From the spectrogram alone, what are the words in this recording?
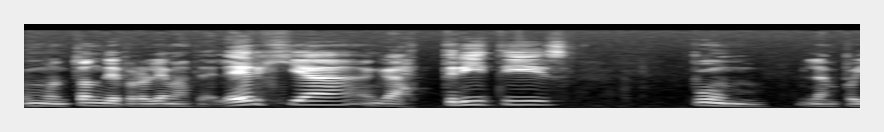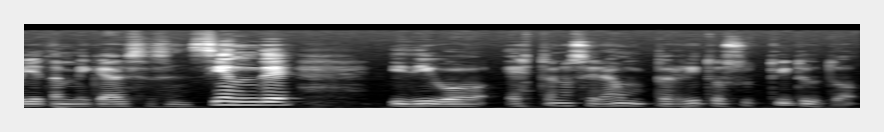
un montón de problemas de alergia, gastritis, ¡pum! La ampolleta en mi cabeza se enciende y digo, esto no será un perrito sustituto.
